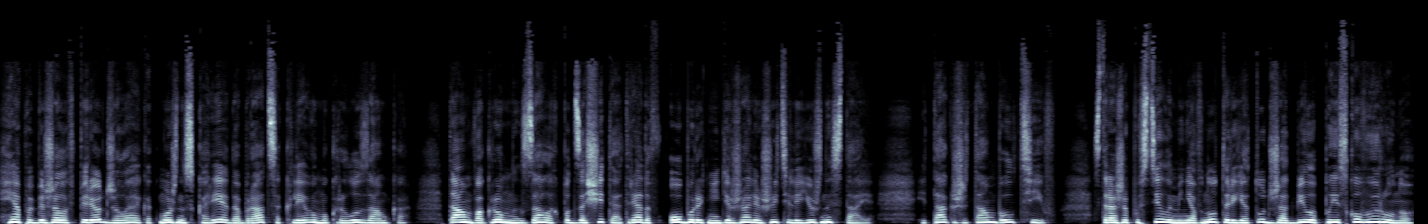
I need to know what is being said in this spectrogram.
Я побежала вперед, желая как можно скорее добраться к левому крылу замка. Там, в огромных залах под защитой отрядов оборотней держали жители южной стаи. И также там был Тиф. Стража пустила меня внутрь, я тут же отбила поисковую руну,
